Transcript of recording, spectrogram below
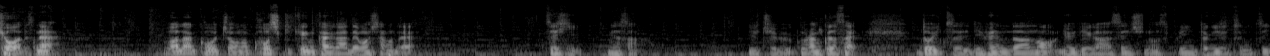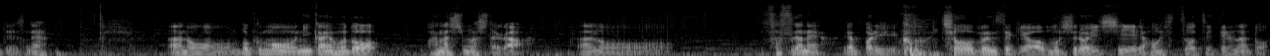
今日はですね和田校長の公式見解が出ましたのでぜひ皆さん YouTube ご覧ください。ドイツディフェンダーのリューディガー選手のスプリント技術についてですねあの僕も2回ほど話しましたがあのさすがねやっぱり超分析は面白いし本質をついてるなと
